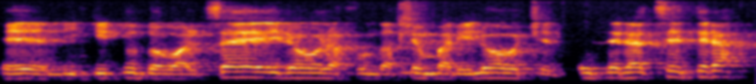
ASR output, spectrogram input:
el Instituto Balseiro, la Fundación Bariloche, etcétera, etcétera.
